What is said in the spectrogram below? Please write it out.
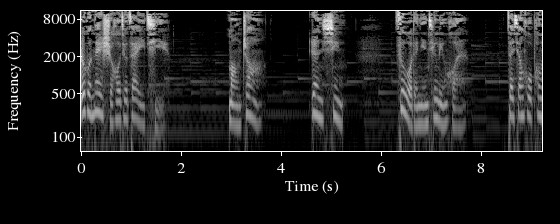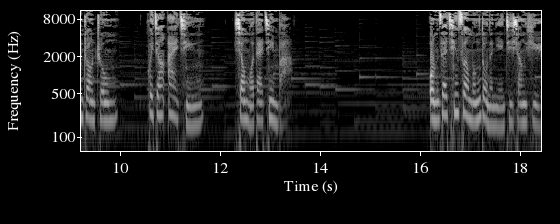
如果那时候就在一起，莽撞、任性、自我的年轻灵魂，在相互碰撞中，会将爱情消磨殆尽吧。我们在青涩懵懂的年纪相遇，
